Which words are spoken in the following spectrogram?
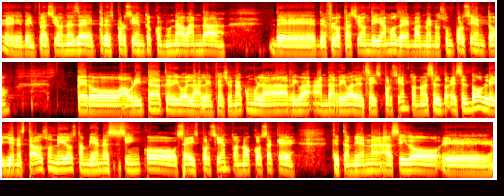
eh, de inflación es de 3% con una banda de, flotación, digamos, de más o menos un por ciento pero ahorita te digo, la, inflación acumulada arriba anda arriba del 6%, ¿no? Es el, es el doble. Y en Estados Unidos también es 5 o 6%, ¿no? Cosa que, que también ha sido eh,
